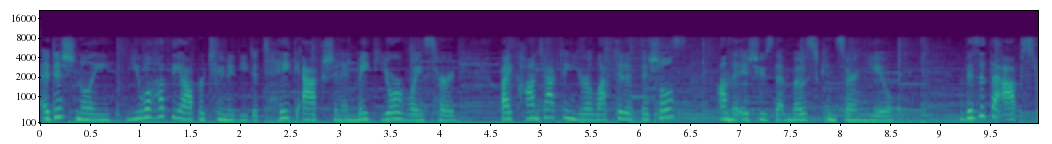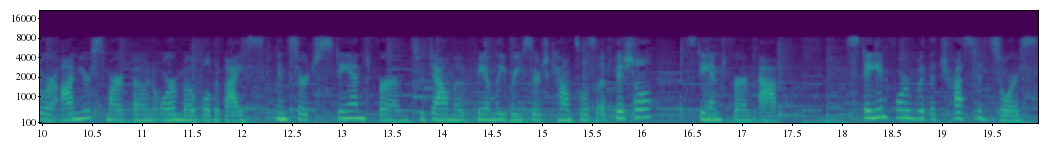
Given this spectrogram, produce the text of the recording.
Additionally, you will have the opportunity to take action and make your voice heard by contacting your elected officials on the issues that most concern you. Visit the App Store on your smartphone or mobile device and search Stand Firm to download Family Research Council's official Stand Firm app. Stay informed with a trusted source.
